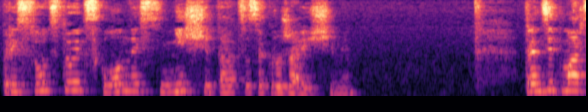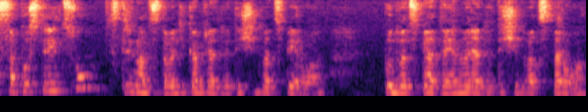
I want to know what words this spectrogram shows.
присутствует склонность не считаться с окружающими. Транзит Марса по Стрельцу с 13 декабря 2021 по 25 января 2022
